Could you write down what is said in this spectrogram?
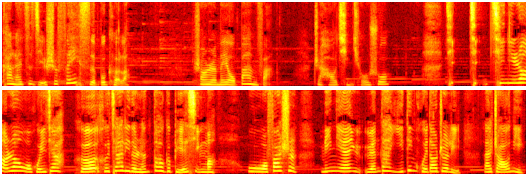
看来自己是非死不可了。商人没有办法。”只好请求说：“ 请请请你让让我回家和和家里的人道个别，行吗？我我发誓，明年元旦一定回到这里来找你。”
